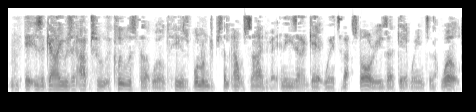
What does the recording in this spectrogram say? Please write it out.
one, it is a guy who's absolutely clueless to that world. He is 100% outside of it, and he's our gateway to that story. He's our gateway into that world.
